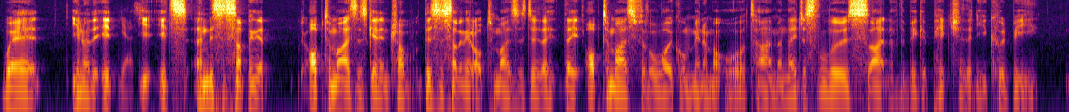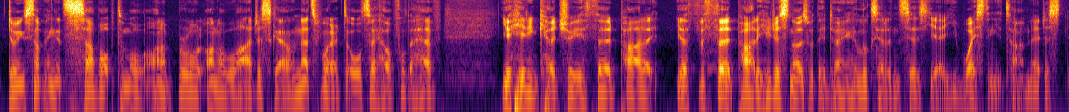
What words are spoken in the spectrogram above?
where you know it Yes. it's and this is something that optimizers get in trouble. This is something that optimizers do. They they optimize for the local minima all the time, and they just lose sight of the bigger picture that you could be doing something that's suboptimal on a broad on a larger scale, and that's where it's also helpful to have your hitting coach or your third party, your, the third party who just knows what they're doing, who looks at it and says, "Yeah, you're wasting your time there. Just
